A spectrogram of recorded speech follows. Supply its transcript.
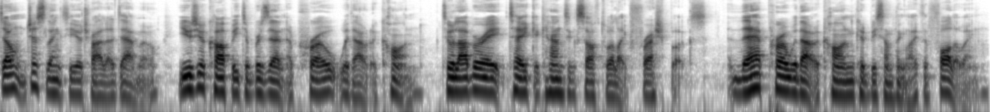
don't just link to your trial or demo. Use your copy to present a pro without a con. To elaborate, take accounting software like FreshBooks. Their pro without a con could be something like the following.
